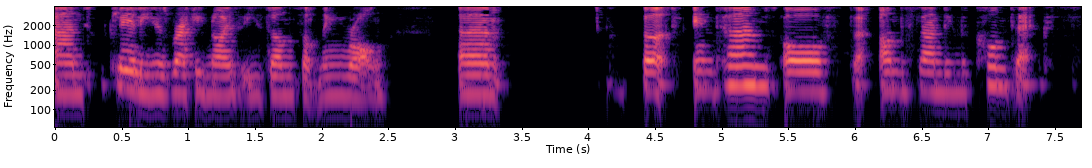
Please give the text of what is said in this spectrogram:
and clearly has recognised that he's done something wrong. Um, but in terms of the understanding the context,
